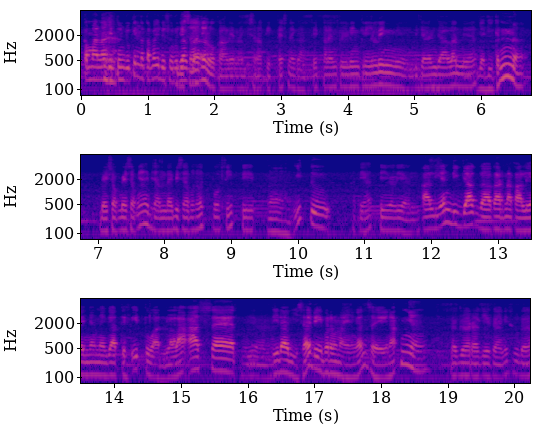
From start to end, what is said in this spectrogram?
ke mana ditunjukin tetap aja disuruh Bisa jaga. aja loh kalian habis rapid test negatif kalian keliling-keliling nih di jalan-jalan ya. jadi kena. Besok-besoknya bisa anda bisa positif. nah itu. Hati-hati kalian. Kalian dijaga karena kalian yang negatif itu adalah aset. Iya. Tidak bisa dipermainkan seenaknya negara kita ini sudah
